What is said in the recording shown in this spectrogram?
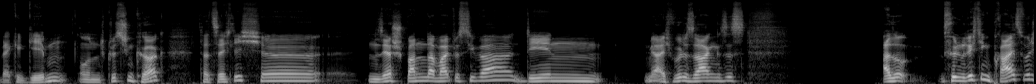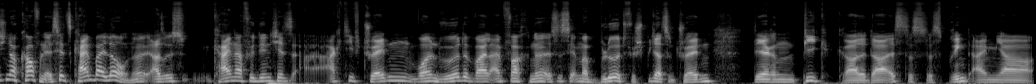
weggegeben. Und Christian Kirk tatsächlich äh, ein sehr spannender Wide Receiver, den ja, ich würde sagen, es ist. Also, für den richtigen Preis würde ich ihn noch kaufen. Er ist jetzt kein Buy Low, ne? Also ist keiner, für den ich jetzt aktiv traden wollen würde, weil einfach, ne, es ist ja immer blöd für Spieler zu traden, deren Peak gerade da ist. Das, das bringt einem ja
